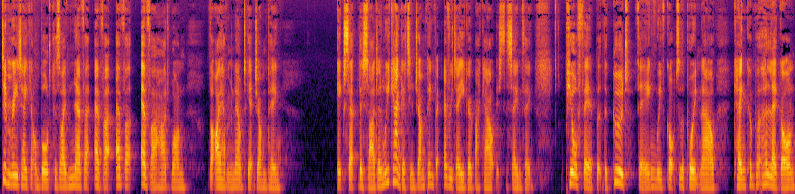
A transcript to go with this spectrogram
didn't really take it on board because i've never ever ever ever had one that i haven't been able to get jumping except this lad. And we can get him jumping, but every day you go back out, it's the same thing. Pure fear. But the good thing, we've got to the point now, Ken can put her leg on.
